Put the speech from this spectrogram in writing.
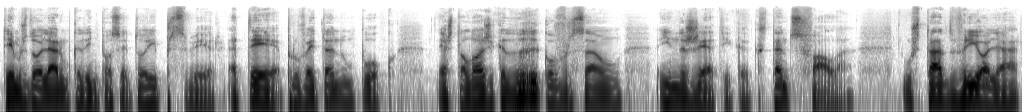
temos de olhar um bocadinho para o setor e perceber, até aproveitando um pouco esta lógica de reconversão energética que tanto se fala, o Estado deveria olhar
